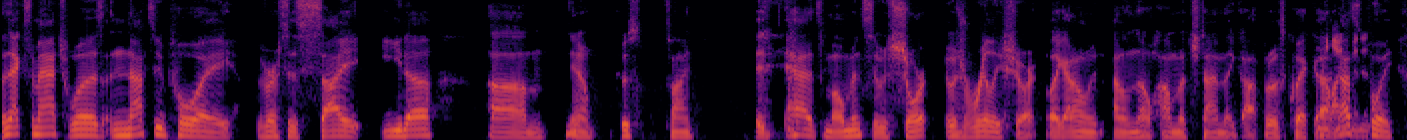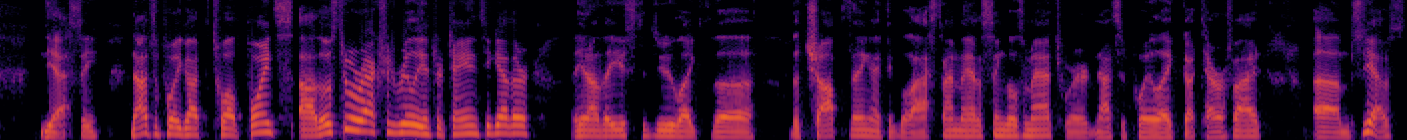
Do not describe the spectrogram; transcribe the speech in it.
The next match was Natsupoi versus Saida. Um, you know, it was fine it had its moments. It was short. It was really short. Like I don't, I don't know how much time they got, but it was quick. Uh. Natsupoi, yeah. See, Natsupoi got to twelve points. Uh, those two were actually really entertaining together. You know, they used to do like the the chop thing. I think the last time they had a singles match where Natsupoi like got terrified, Um, so yeah, it was,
